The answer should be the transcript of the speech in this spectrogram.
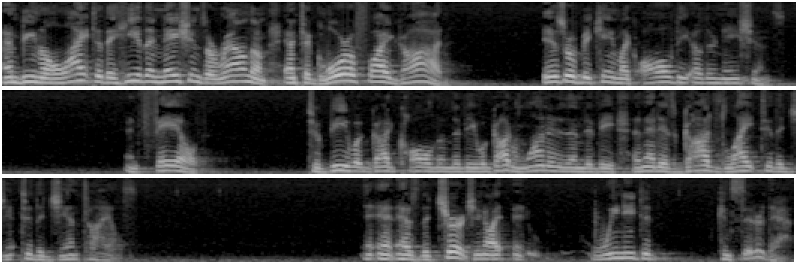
and being a light to the heathen nations around them and to glorify God, Israel became like all the other nations and failed to be what God called them to be, what God wanted them to be, and that is God's light to the, to the Gentiles. And, and as the church, you know, I, we need to consider that.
